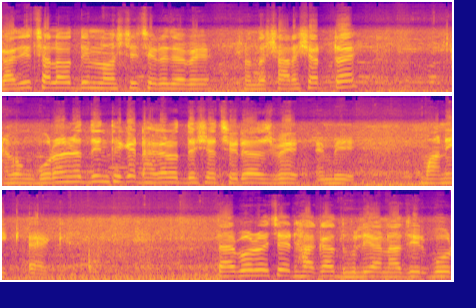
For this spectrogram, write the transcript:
গাজী সালাউদ্দিন লঞ্চটি ছেড়ে যাবে সন্ধ্যা সাড়ে সাতটায় এবং বোরানুদ্দিন থেকে ঢাকার উদ্দেশ্যে ছেড়ে আসবে এমবি মানিক এক। তারপর রয়েছে ঢাকা, ধুলিয়া, নাজিরপুর,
